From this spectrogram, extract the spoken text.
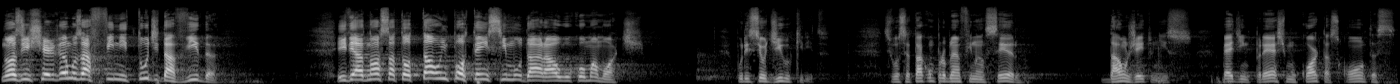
nós enxergamos a finitude da vida e a nossa total impotência em mudar algo como a morte. Por isso eu digo, querido, se você está com um problema financeiro, dá um jeito nisso. Pede empréstimo, corta as contas,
